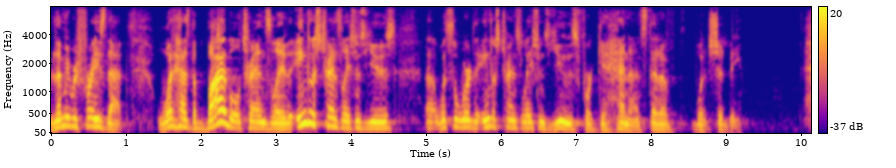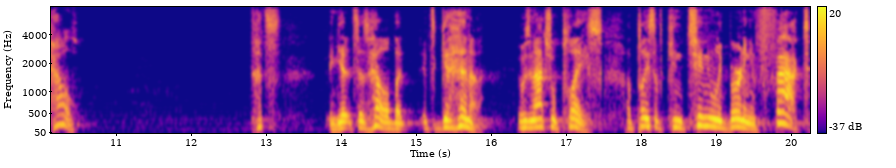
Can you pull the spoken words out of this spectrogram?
let me rephrase that. What has the Bible translated, English translations used, uh, what's the word the English translations use for Gehenna instead of what it should be? Hell. That's, and yet it says hell, but it's Gehenna. It was an actual place, a place of continually burning. In fact,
